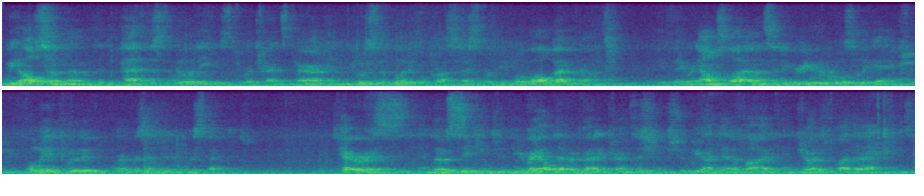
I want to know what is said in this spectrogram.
We also know that the path to stability is through a transparent and inclusive political process where people of all backgrounds, if they renounce violence and agree to the rules of the game, should be fully included, represented, and respected. Terrorists and those seeking to derail democratic transition should be identified and judged by their actions.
